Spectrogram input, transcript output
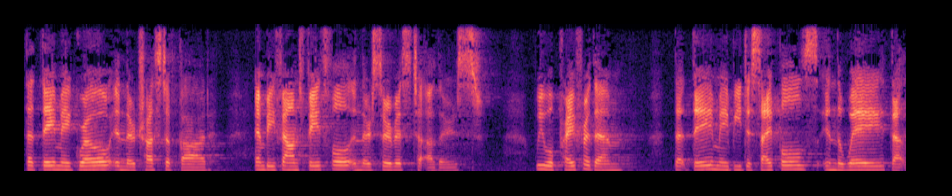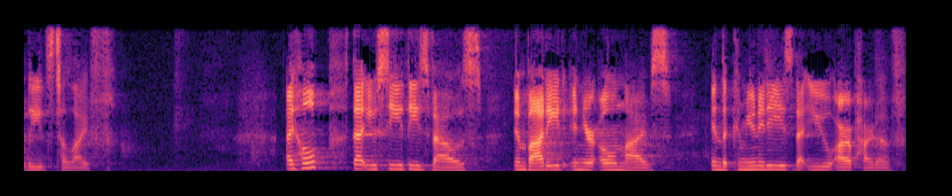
that they may grow in their trust of God and be found faithful in their service to others. We will pray for them that they may be disciples in the way that leads to life. I hope that you see these vows embodied in your own lives, in the communities that you are a part of.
